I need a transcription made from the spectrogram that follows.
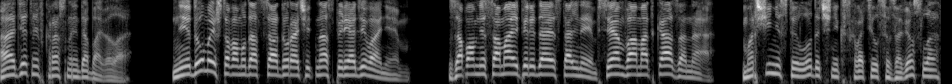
а одетая в красное добавила. «Не думай, что вам удастся одурачить нас переодеванием. Запомни сама и передай остальным. Всем вам отказано!» Морщинистый лодочник схватился за весла,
